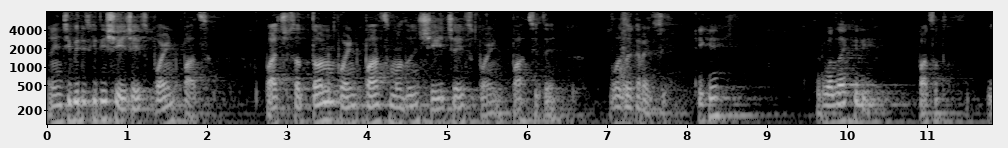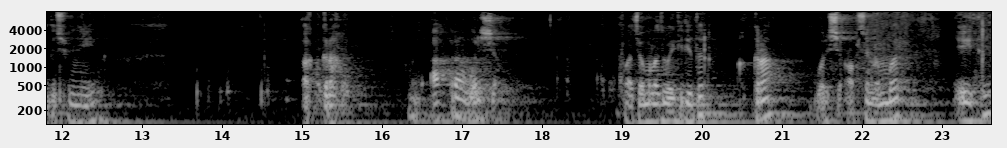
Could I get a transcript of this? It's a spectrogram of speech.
आणि यांची बेरीज किती? शेहेचाळीस पॉईंट पाच. पाच सत्तावन्न पॉईंट पाच मधून शेहेचाळीस पॉईंट पाच इथे वजा करायचे. ठीक आहे? तर वजा केली. पाच इथे शून्य येईल. अकरा. म्हणजे अकरा वर्ष. पाचव्या मुलाचं वय किती तर? अकरा वर्ष. ऑप्शन नंबर इथे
